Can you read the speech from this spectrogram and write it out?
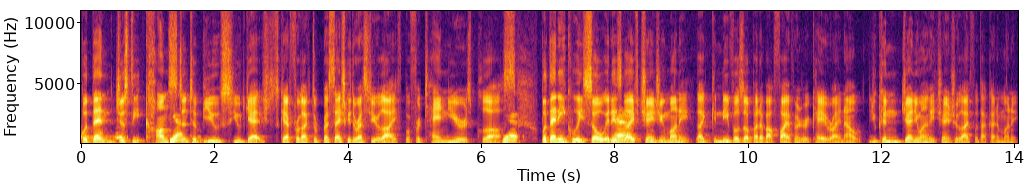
But then just the constant abuse you'd get get for like the, essentially the rest of your life, but for 10 years plus. Yeah. But then equally so, it is Yeah. life changing money. Like Nevo's up at about 500k right now. You can genuinely change your life with that kind of money.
